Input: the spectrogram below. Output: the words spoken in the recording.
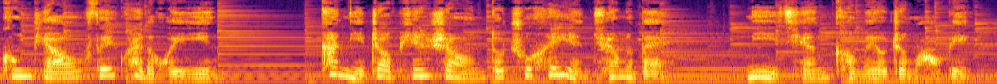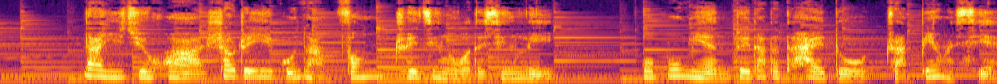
空调飞快的回应：“看你照片上都出黑眼圈了呗，你以前可没有这毛病。”那一句话捎着一股暖风吹进了我的心里，我不免对他的态度转变了些。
